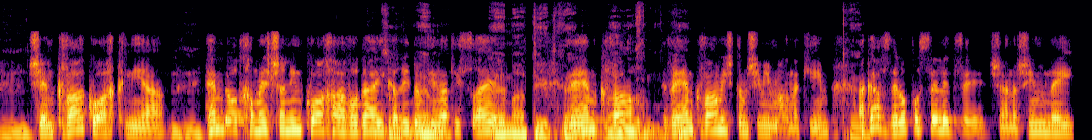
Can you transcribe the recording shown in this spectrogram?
מהמם. שהם כבר כוח קנייה, מהמם. הם בעוד חמש שנים כוח העבודה העיקרי הם- במדינת ישראל. הם העתיד, כן. והם כבר, אנחנו, והם כן, כבר משתמשים עם ארנקים. כן. אגב, זה לא פוסל את זה שאנשים בני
